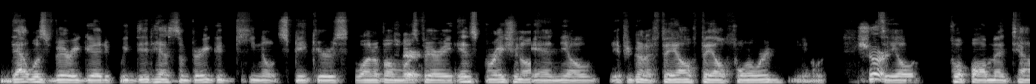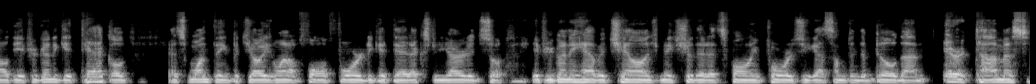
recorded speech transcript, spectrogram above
that was very good. We did have some very good keynote speakers. One of them sure. was very inspirational. And, you know, if you're going to fail, fail forward, you know, sure. the old football mentality. If you're going to get tackled, that's one thing, but you always want to fall forward to get that extra yardage. So if you're going to have a challenge, make sure that it's falling forward so you got something to build on. Eric Thomas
